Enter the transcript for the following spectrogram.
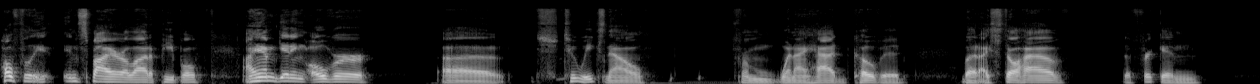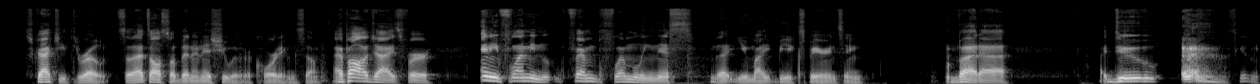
hopefully inspire a lot of people. I am getting over uh, two weeks now from when I had COVID, but I still have the freaking scratchy throat. So that's also been an issue with recording. So I apologize for any phem, phlegmliness that you might be experiencing. But uh, I do, excuse me,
